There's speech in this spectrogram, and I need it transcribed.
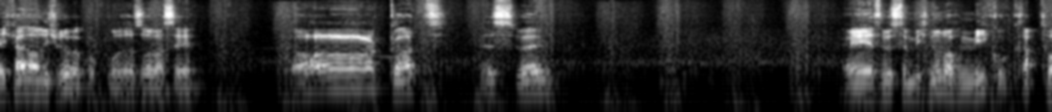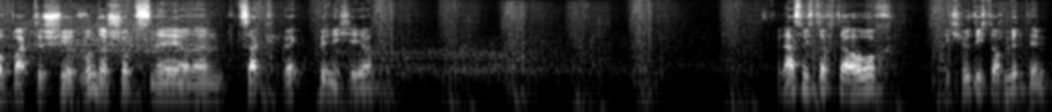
Ich kann auch nicht rüber gucken oder sowas, ey. Oh Gott. Es Willen. Ey, jetzt müsste mich nur noch ein Mikrokraptor praktisch hier runterschubsen, ey. Und dann zack, weg bin ich hier. Lass mich doch da hoch. Ich will dich doch mitnehmen.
